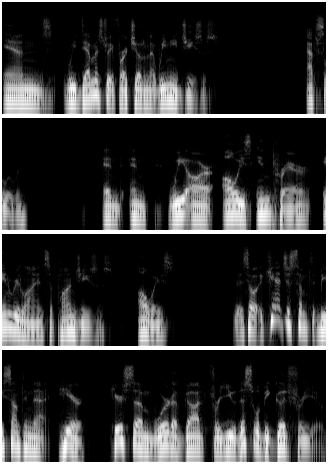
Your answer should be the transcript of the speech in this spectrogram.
and we demonstrate for our children that we need jesus. Absolutely and and we are always in prayer in reliance upon jesus always. So it can't just be something that here here's some word of god for you. This will be good for you.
